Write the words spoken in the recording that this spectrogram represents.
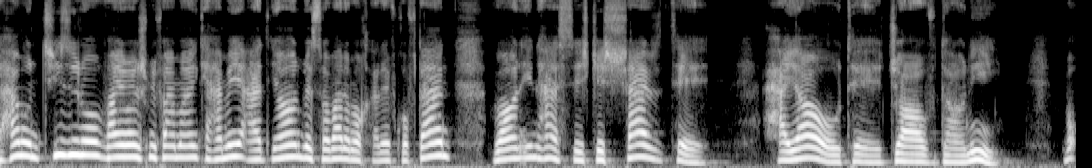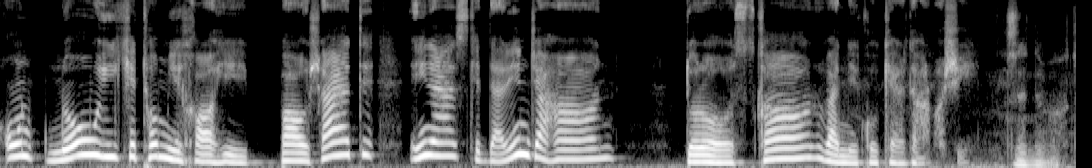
همون چیزی رو پیامبرش می‌فهمند که همه ادیان به صور مختلف گفتند. و آن این هستش که شرط حیات جاودانی. و اون نوعی که تو می‌خواهی باشد این است که در این جهان درستکار و نیکو کردار باشی. زنده باد.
